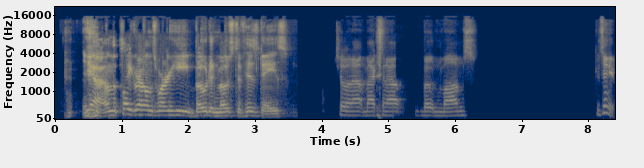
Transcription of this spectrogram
Yeah, on the playgrounds where he boated most of his days. chilling out, maxing out, boating moms. Continue.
